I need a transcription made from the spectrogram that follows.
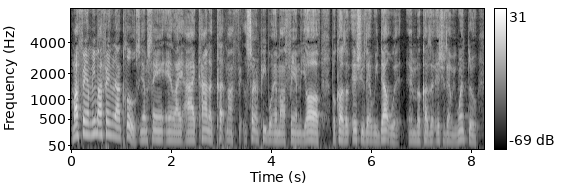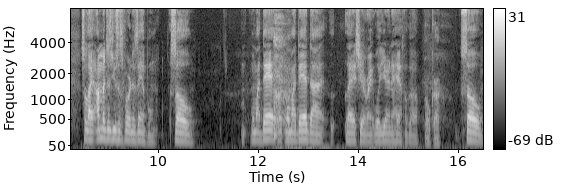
my family, me and my family not close. You know what I'm saying? And like I kind of cut my certain people in my family off because of issues that we dealt with and because of issues that we went through. So like I'm gonna just use this for an example. So when my dad when my dad died last year, right? Well, a year and a half ago. okay. So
